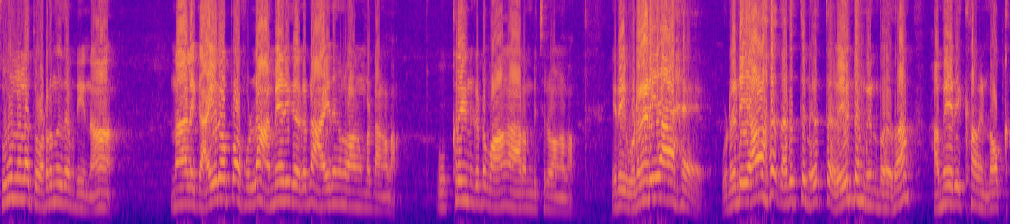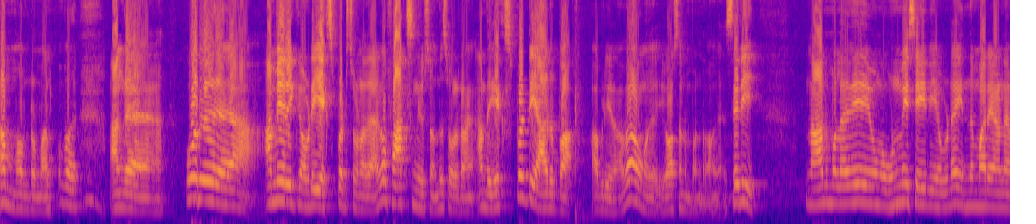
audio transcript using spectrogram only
சூழ்நிலை தொடர்ந்தது அப்படின்னா நாளைக்கு ஐரோப்பா ஃபுல்லாக அமெரிக்கா கிட்ட ஆயுதங்கள் வாங்க மாட்டாங்களாம். உக்ரைன்கிட்ட வாங்க ஆரம்பிச்சிருவாங்களாம். இதை உடனடியாக உடனடியாக தடுத்து நிறுத்த வேண்டும் என்பதுதான் அமெரிக்காவின் நோக்கம். என்ற அங்கே ஒரு அமெரிக்காவுடைய எக்ஸ்பர்ட் சொன்னதாக ஃபாக்ஸ் நியூஸ் வந்து சொல்கிறாங்க அந்த எக்ஸ்பர்ட் யாருப்பா? அப்படின்னாவே அவங்க யோசனை பண்ணுவாங்க. சரி நார்மலாகவே இவங்க உண்மை செய்தியை விட இந்த மாதிரியான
